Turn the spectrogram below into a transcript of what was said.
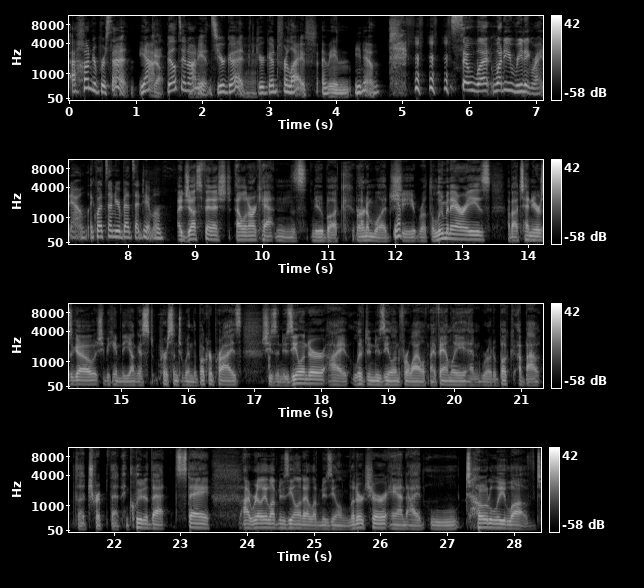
A hundred percent. Yeah. Built-in audience. You're good. Mm. You're good for life. I mean, you know. so what what are you reading right now? Like what's on your bedside table? I just finished Eleanor Catton's new book, Birnam Wood. Yep. She wrote The Luminaries about 10 years ago. She became the youngest person to win the Booker Prize. She's a New Zealander. I lived in New Zealand for a while with my family and wrote a book about the trip that included that stay. I really love New Zealand. I love New Zealand literature and I l- totally loved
